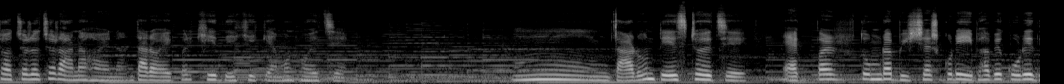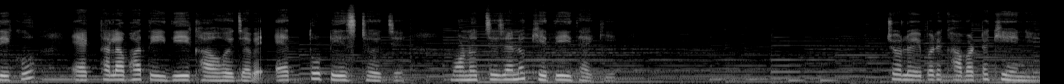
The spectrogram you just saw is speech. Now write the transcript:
সচরাচর আনা হয় না। দাঁড়াও, একবার খেয়ে দেখি কেমন হয়েছে। দারুণ টেস্ট হয়েছে। একবার তোমরা বিশ্বাস করে এইভাবে করে দেখো এক থালা ভাত এই দিয়ে খাওয়া হয়ে যাবে। এত টেস্ট হয়েছে। মনে হচ্ছে যেন খেতেই থাকি। চলো এবারে খাবারটা খেয়ে নিই।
